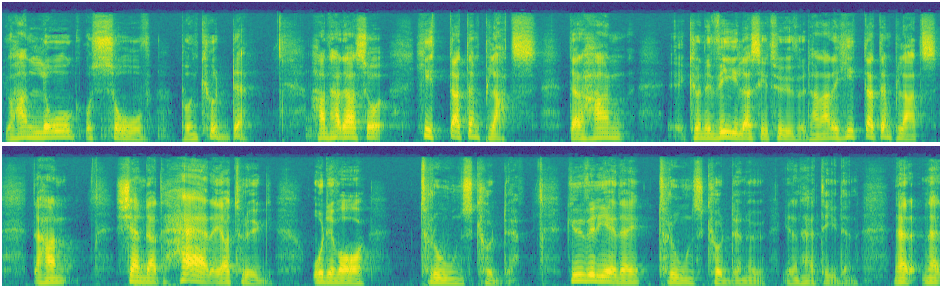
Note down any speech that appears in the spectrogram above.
Jo, han låg och sov på en kudde. Han hade alltså hittat en plats där han eh, kunde vila sitt huvud. Han hade hittat en plats där han kände att här är jag trygg. Och det var trons kudde. Gud vill ge dig trons kudde nu i den här tiden. När, när,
